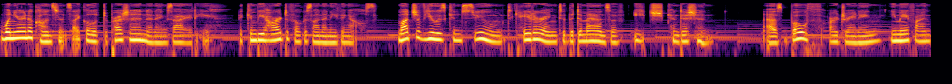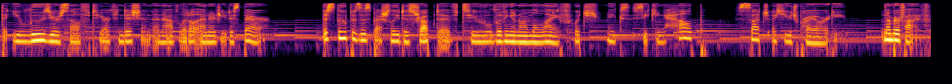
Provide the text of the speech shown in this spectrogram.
When you're in a constant cycle of depression and anxiety, it can be hard to focus on anything else. Much of you is consumed catering to the demands of each condition. As both are draining, you may find that you lose yourself to your condition and have little energy to spare. This loop is especially disruptive to living a normal life, which makes seeking help such a huge priority. Number five,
